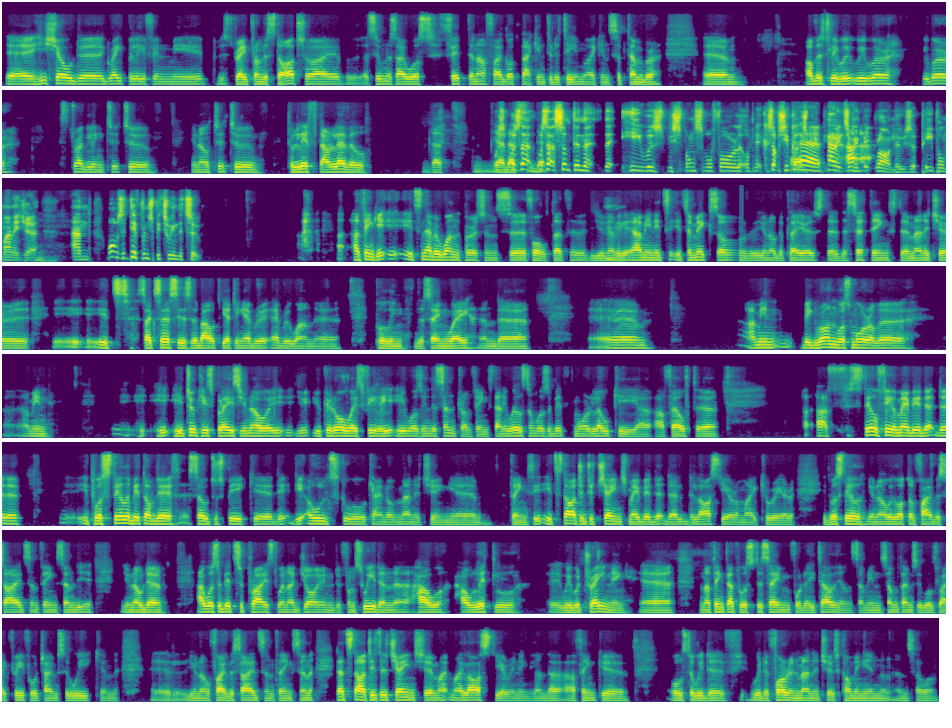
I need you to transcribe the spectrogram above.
uh, he showed uh, great belief in me straight from the start. So I, as soon as I was fit enough, I got back into the team like in September. Um, obviously, we, we were we were struggling to to you know to to to lift our level that yeah, was, was that, that, was that something that that he was responsible for a little bit because obviously you've got this uh, big character uh, in Big Ron who's a people manager, mm. and what was the difference between the two? I think it's never one person's uh, fault that uh, you never. Mm-hmm. I mean, it's it's a mix of you know the players, the the settings, the manager. It's success is about getting every everyone uh, pulling the same way, and uh, um, I mean, Big Ron was more of a. I mean, he, he, took his place. You know, you, you could always feel he, he was in the center of things. Danny Wilson was a bit more low key. Uh, I felt. Uh, I, I, still feel maybe that the it was still a bit of the so to speak uh, the the old school kind of managing uh, things. It, it, started to change maybe the, the, the last year of my career. It was still you know a lot of five sides and things and you know the I was a bit surprised when I joined from Sweden uh, how how little uh, we were training, uh, and I think that was the same for the Italians. I mean, sometimes it was like three, four times a week, and uh, you know, five sides and things, and that started to change uh, my my last year in England. I, I think uh, also with the with the foreign managers coming in and, and so on.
